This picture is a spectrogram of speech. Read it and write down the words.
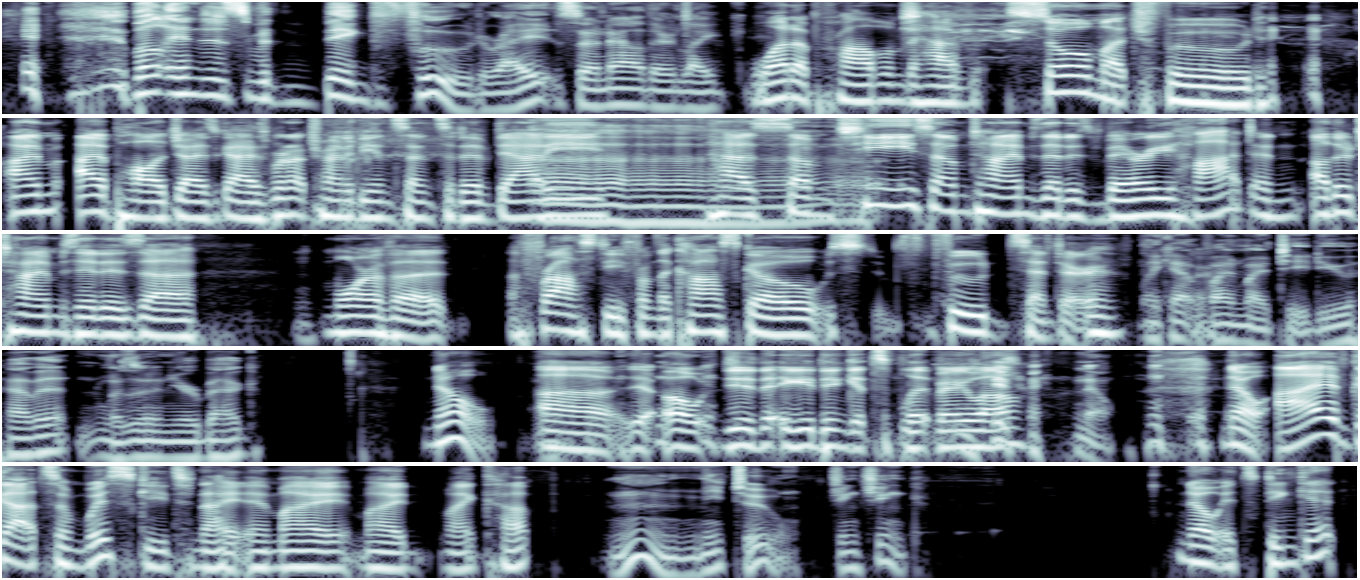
well, and it's with big food, right? So now they're like, what a problem to have so much food. I'm. I apologize, guys. We're not trying to be insensitive. Daddy uh, has some tea sometimes that is very hot, and other times it is uh, more of a, a frosty from the Costco food center. I can't find my tea. Do you have it? Was it in your bag? No. Uh, oh, did it didn't get split very well? no. No, I've got some whiskey tonight in my my my cup. Mm, me too. Chink chink. No, it's dink it.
